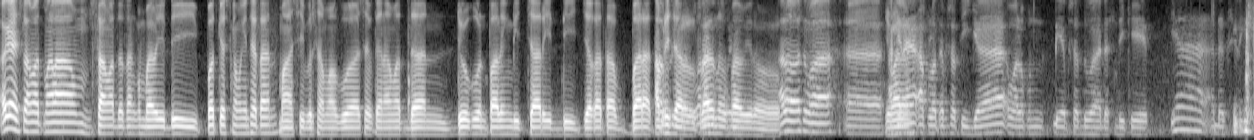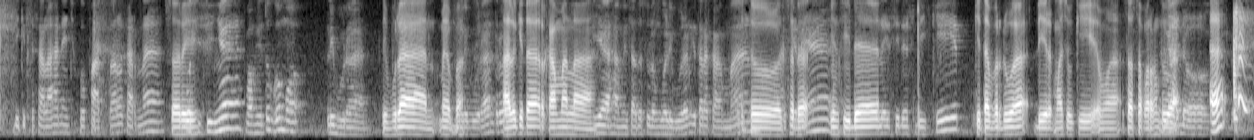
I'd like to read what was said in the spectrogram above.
Oke, selamat malam. Selamat datang kembali di podcast ngomongin setan. Masih bersama gua Septian Ahmad dan dukun paling dicari di Jakarta Barat. Afrizal Ranu Pawiro. Halo semua, Eh, Gimana? akhirnya upload episode 3 walaupun di episode 2 ada sedikit ya ada sedikit, sedikit kesalahan yang cukup fatal karena Sorry. posisinya waktu itu gue mau liburan Liburan, apa? liburan terus Lalu kita rekaman lah. iya hamin satu sebelum gue liburan kita rekaman Tuh, terus ada Akhirnya ada insiden insiden sedikit kita berdua dimasuki sama sosok orang tua. Enggak dong Eh?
